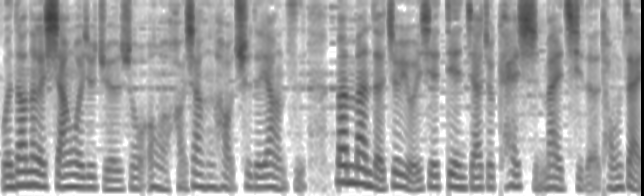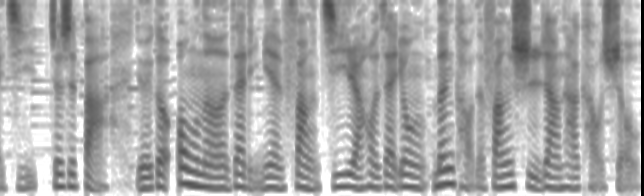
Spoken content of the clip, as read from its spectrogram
闻到那个香味，就觉得说，哦，好像很好吃的样子。慢慢的，就有一些店家就开始卖起了童仔鸡，就是把有一个瓮呢，在里面放鸡，然后再用焖烤的方式让它烤熟。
